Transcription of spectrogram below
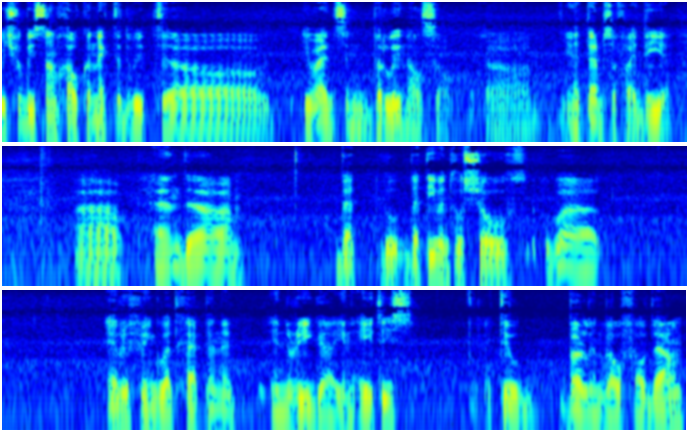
which will be somehow connected with uh, events in Berlin also, uh, in terms of idea. Uh, and that will, that event will show the everything what happened in Riga in 80s till Berlin Wall fell down.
